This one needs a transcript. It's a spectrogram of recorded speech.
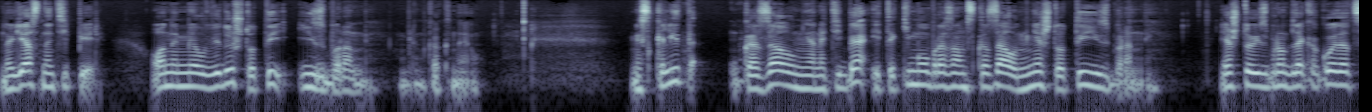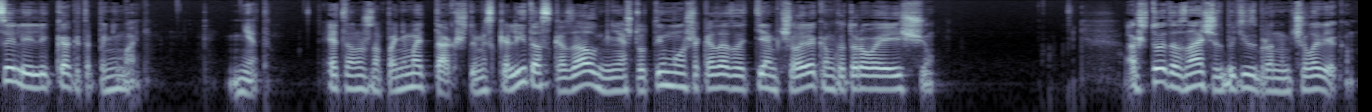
но ясно теперь. Он имел в виду, что ты избранный. Блин, как Нео. Мескалита указал мне на тебя и таким образом сказал мне, что ты избранный. Я что, избран для какой-то цели или как это понимать? Нет. Это нужно понимать так, что Мескалита сказал мне, что ты можешь оказаться тем человеком, которого я ищу. А что это значит быть избранным человеком?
